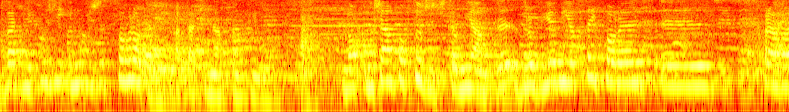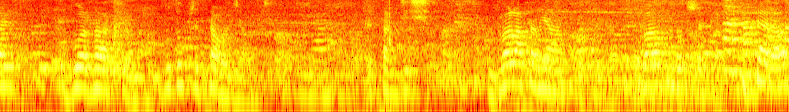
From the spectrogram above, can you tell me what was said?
dwa dni później i mówi, że z powrotem ataki nastąpiły. No, musiałam powtórzyć tą jantrę, zrobiłem i od tej pory e, sprawa była załatwiona. Voodoo przestało działać. E, Tak gdzieś dwa lata miałam spokój. Dwa do trzech lat. I teraz,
